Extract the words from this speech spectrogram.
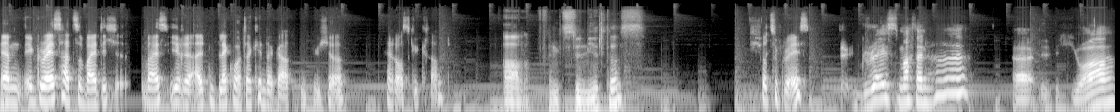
ähm, Grace hat, soweit ich weiß, ihre alten Blackwater Kindergartenbücher herausgekramt. Ah, funktioniert das? Ich schau zu Grace. Grace macht ein Hä? Äh, ja,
